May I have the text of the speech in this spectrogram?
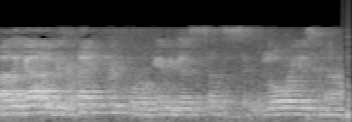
Father God, we thank you for giving us such a glorious night.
